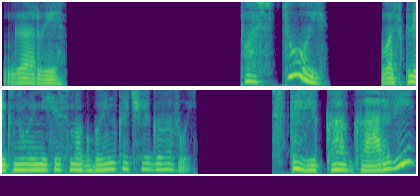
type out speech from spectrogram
Гарви. «Постой!» — воскликнула миссис Макбейн, качая головой. «Старика Гарви?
